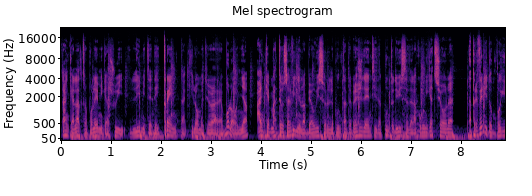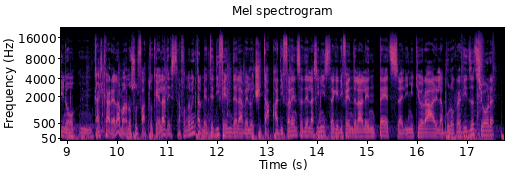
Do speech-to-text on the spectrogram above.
anche all'altra polemica sui limite dei 30 km h a Bologna. Anche Matteo Salvini, lo abbiamo visto nelle puntate precedenti, dal punto di vista della comunicazione, ha preferito un pochino mh, calcare la mano sul fatto che la destra fondamentalmente difende la velocità, a differenza della sinistra che difende la lentezza, i limiti orari, la burocratizzazione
